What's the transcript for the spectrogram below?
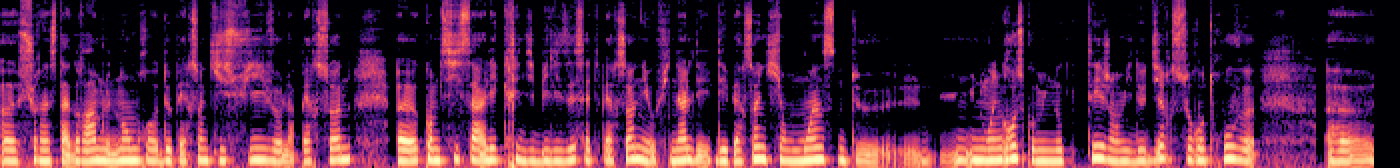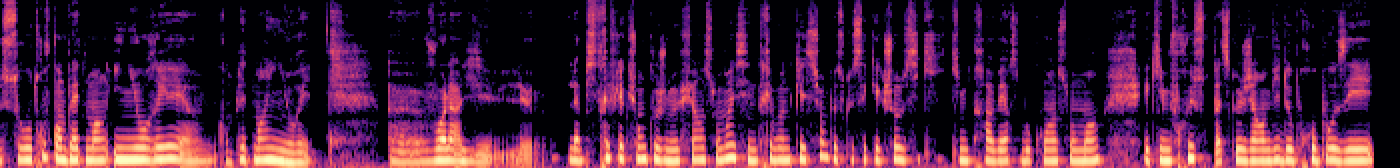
euh, sur Instagram, le nombre de personnes qui suivent la personne, euh, comme si ça allait crédibiliser cette personne et au final des, personnes qui ont moins de une moins grosse communauté, j'ai envie de dire, se retrouvent euh, se retrouvent complètement ignorées, complètement ignorées. Euh, voilà la petite réflexion que je me fais en ce moment et c'est une très bonne question parce que c'est quelque chose aussi qui, me traverse beaucoup en ce moment et qui me frustre parce que j'ai envie de proposer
